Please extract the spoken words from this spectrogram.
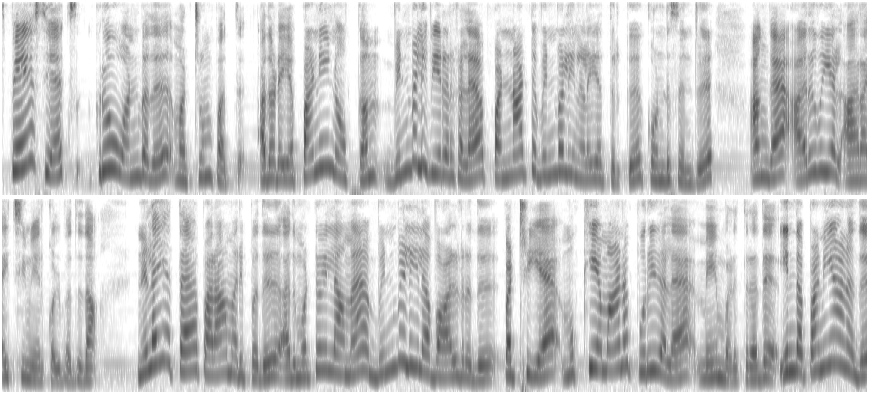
ஸ்பேஸ் எக்ஸ் க்ரூ ஒன்பது மற்றும் பத்து. அதோடைய பணி நோக்கம் விண்வெளி வீரர்களை பன்னாட்டு விண்வெளி நிலையத்திற்கு கொண்டு சென்று அங்க அறிவியல் ஆராய்ச்சி மேற்கொள்வதுதான். நிலையத்தை பராமரிப்பது அது மட்டும் இல்லாம விண்வெளியில வாழ்றது பற்றிய முக்கியமான புரிதலை மேம்படுத்துறது. இந்த பணியானது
